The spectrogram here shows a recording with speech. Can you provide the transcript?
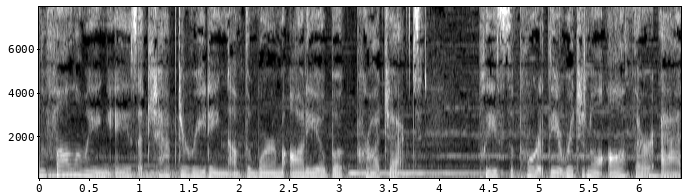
The following is a chapter reading of the Worm audiobook project. Please support the original author at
